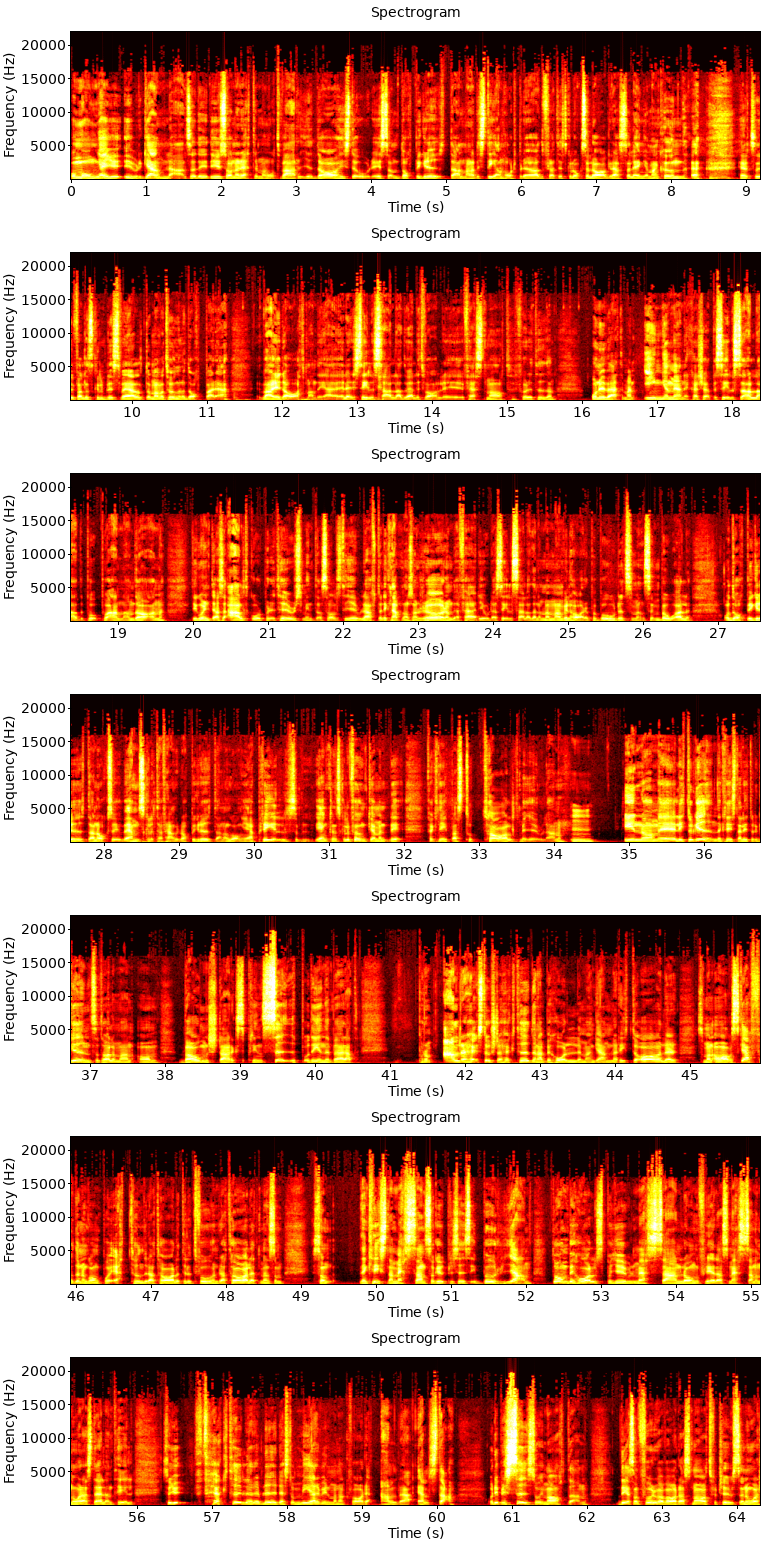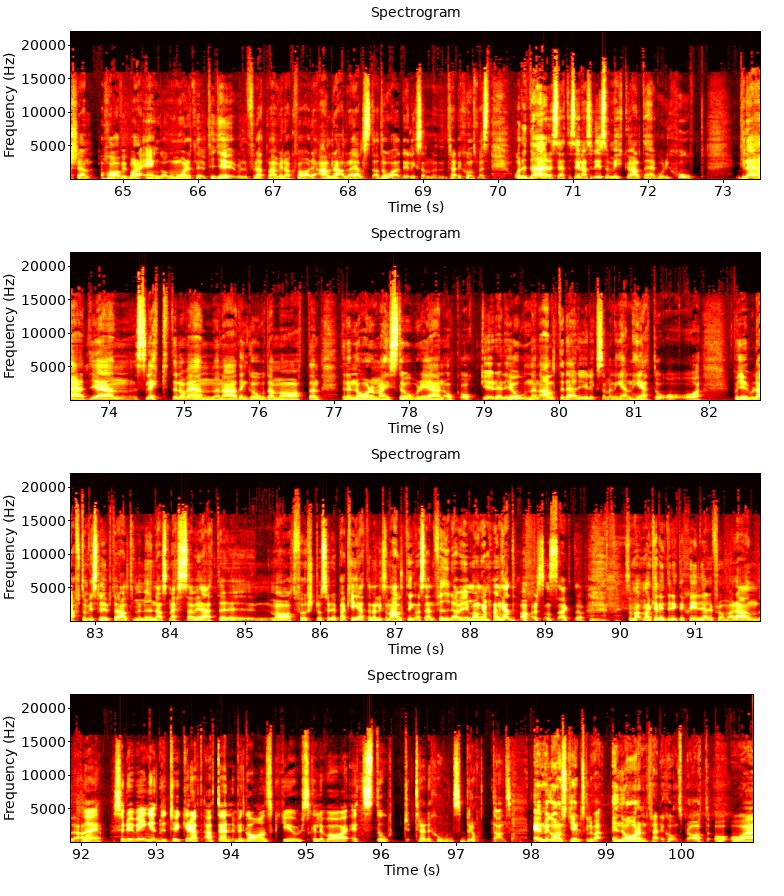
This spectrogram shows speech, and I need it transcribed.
Och många är ju urgamla. Alltså det, det är ju sådana rätter man åt varje dag historiskt. Som dopp i grytan, man hade stenhårt bröd för att det skulle också lagras så länge man kunde. Eftersom ifall det skulle bli svält och man var tvungen att doppa det. Varje dag åt man det. Eller sillsallad, väldigt vanlig festmat förr i tiden. Och nu äter man, ingen människa köper sillsallad på, på annan dagen. Det går inte, alltså allt går på retur som inte har sålts till julafton. Det är knappt någon som rör de där färdiggjorda sillsalladerna, men man vill ha det på bordet som en symbol. Och dopp i grytan också. Vem skulle ta fram dopp i grytan någon gång i april? Så egentligen skulle det funka, men det förknippas totalt med julen. Inom eh, liturgin, den kristna liturgin, så talar man om Baumstarks princip och det innebär att på de allra hö- största högtiderna behåller man gamla ritualer som man avskaffade någon gång på 100-talet eller 200-talet men som, som den kristna mässan såg ut precis i början. De behålls på julmässan, långfredagsmässan och några ställen till. Så ju högtidligare det blir desto mer vill man ha kvar det allra äldsta. Och det är precis så i maten. Det som förr var vardagsmat för tusen år sedan har vi bara en gång om året nu till jul för att man vill ha kvar det allra, allra äldsta då. Det är liksom traditionsmässigt. Och det där sätter sig in. Alltså det är så mycket och allt det här går ihop. Glädjen, släkten och vännerna, den goda maten, den enorma historien och, och religionen. Allt det där är ju liksom en enhet och, och, och på julafton vi slutar alltid med midnattsmässa. Vi äter eh, mat först och så är det paketen och liksom allting och sen firar vi i många, många dagar som sagt. Och, så man, man kan inte riktigt skilja det från varandra. Nej. Så du, ingen, du tycker att, att en vegansk jul skulle vara ett stort traditionsbrott alltså? En vegansk jul skulle vara ett enormt traditionsbrott. Och, och,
